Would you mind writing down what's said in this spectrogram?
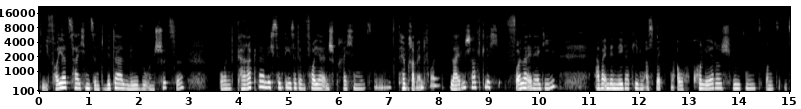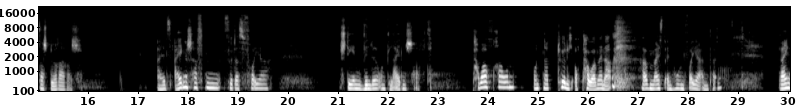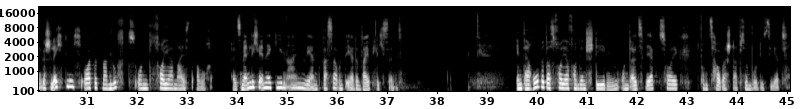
Die Feuerzeichen sind Witter, Löwe und Schütze und charakterlich sind diese dem Feuer entsprechend temperamentvoll, leidenschaftlich, voller Energie aber in den negativen Aspekten auch cholerisch, wütend und zerstörerisch. Als Eigenschaften für das Feuer stehen Wille und Leidenschaft. Powerfrauen und natürlich auch Powermänner haben meist einen hohen Feueranteil. Rein geschlechtlich ortet man Luft und Feuer meist auch als männliche Energien ein, während Wasser und Erde weiblich sind. Im Tarot wird das Feuer von den Stäben und als Werkzeug vom Zauberstab symbolisiert.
